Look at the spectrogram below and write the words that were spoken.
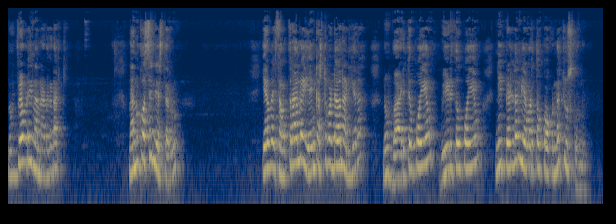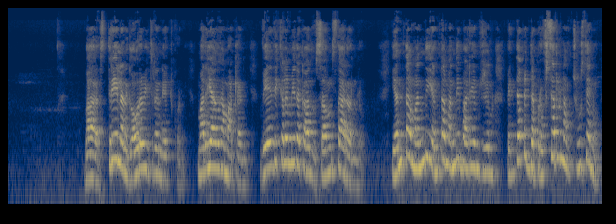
నువ్వెవడై నన్ను అడగడానికి? నన్ను క్వశ్చన్ చేస్తారు. ఇరవై సంవత్సరాల్లో ఏం కష్టపడ్డావని అడిగారా? నువ్వు వాడితో పోయావు వీడితో పోయావు నీ పెళ్ళం ఎవరితో పోకుండా చూసుకోను. బా స్త్రీలను గౌరవించడం నేర్చుకోండి మర్యాదగా మాట్లాడండి. వేదికల మీద కాదు సంసారంలో. ఎంతమంది ఎంతమంది భార్యను చూశాను? పెద్ద పెద్ద ప్రొఫెసర్లు నాకు చూశాను.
